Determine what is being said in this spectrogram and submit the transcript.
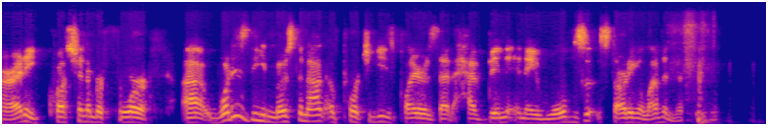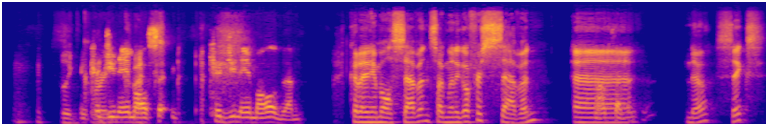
Alrighty. Question number four. Uh, what is the most amount of Portuguese players that have been in a Wolves starting 11 this season? Could you name all? question. Could you name all of them? Could I name all seven? So I'm going to go for seven. Uh, Not seven. No, six.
